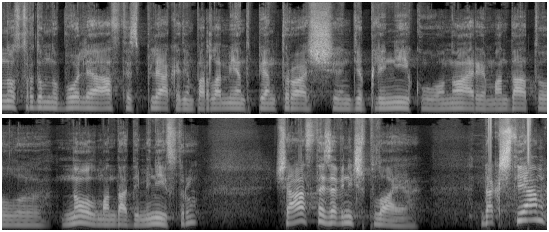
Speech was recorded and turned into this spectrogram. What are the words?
nostru, domnul Bolea, astăzi pleacă din Parlament pentru a-și îndeplini cu onoare mandatul, noul mandat de ministru și astăzi a venit și ploaia. Dacă știam,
